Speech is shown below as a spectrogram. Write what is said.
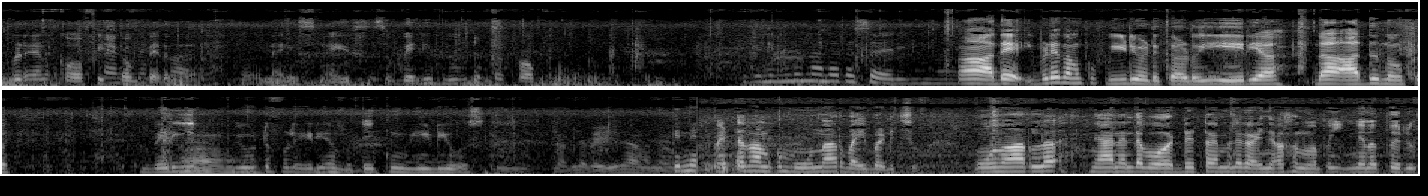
ഇവിടെയാണ് കോഫി ഷോപ്പ് വരുന്നത്. Nice nice very beautiful property ആ അതെ ഇവിടെ നമുക്ക് വീഡിയോ എടുക്കാടോ. ഈ ഏരിയ അത് നമുക്ക് very beautiful area for taking videos പിന്നെ പെട്ടെന്ന് നമുക്ക് മൂന്നാർ വൈബ് അടിച്ചു. മൂന്നാറിൽ ഞാൻ എന്റെ ബർത്ത്ഡേ ടൈമിൽ കഴിഞ്ഞ വർഷം നിന്നപ്പോൾ ഇങ്ങനത്തെ ഒരു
